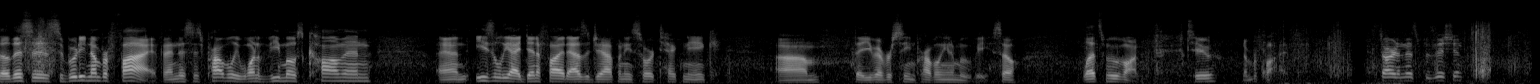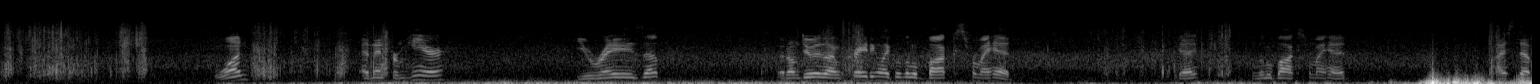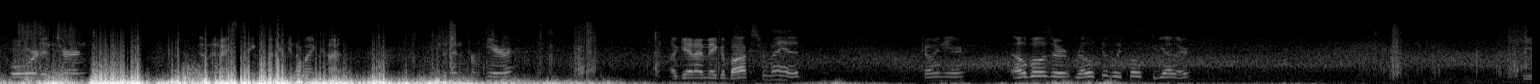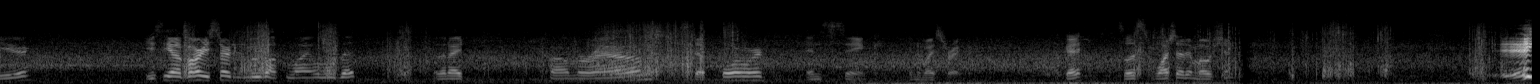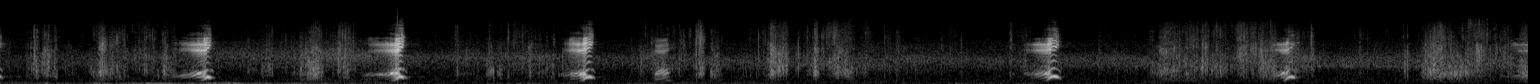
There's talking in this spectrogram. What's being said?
So this is Suburi number five, and this is probably one of the most common and easily identified as a Japanese sword technique um, that you've ever seen probably in a movie. So let's move on to number five. Start in this position. One, and then from here, you raise up. What I'm doing is I'm creating like a little box for my head. Okay, a little box for my head. I step forward and turn, and then I sink back into my cut. And then from here, again I make a box for my head. Come in here. Elbows are relatively close together. Here. You see I've already started to move off the line a little bit. And then I come around, step forward, and sink into my strike. Okay? So let's watch that in motion. Eight. Eight. Eight. Eight. Okay. Eight. Eight.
